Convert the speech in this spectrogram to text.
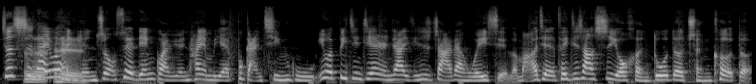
这 事态因为很严重，所以连管员他也也不敢轻忽，因为毕竟今天人家已经是炸弹威胁了嘛，而且飞机上是有很多的乘客的，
